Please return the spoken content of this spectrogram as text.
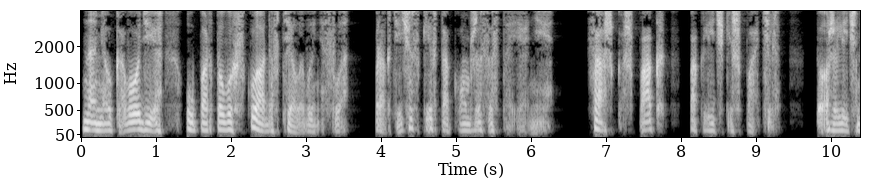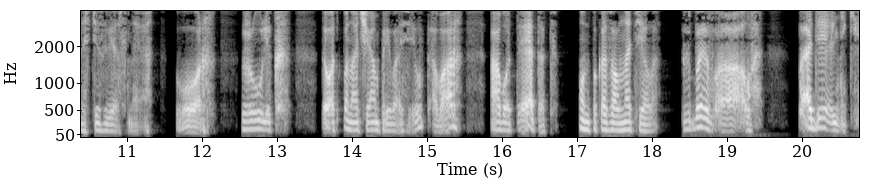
«На мелководье у портовых складов тело вынесло. Практически в таком же состоянии. Сашка Шпак по кличке Шпатель. Тоже личность известная. Вор, жулик. Тот по ночам привозил товар, а вот этот, — он показал на тело, — сбывал. Подельники».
